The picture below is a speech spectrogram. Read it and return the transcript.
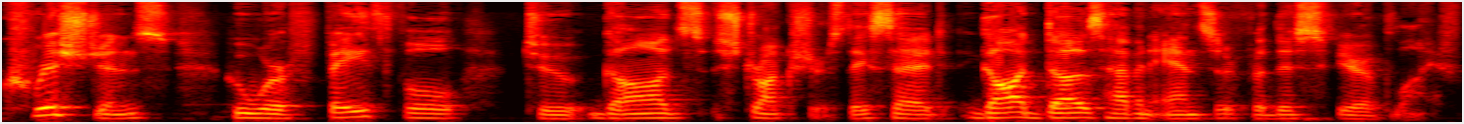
Christians who were faithful to God's structures, they said, God does have an answer for this sphere of life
